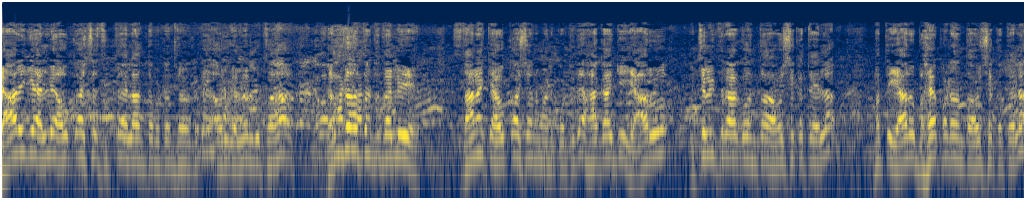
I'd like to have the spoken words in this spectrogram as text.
ಯಾರಿಗೆ ಅಲ್ಲಿ ಅವಕಾಶ ಸಿಗ್ತಾ ಇಲ್ಲ ಅಂತ ಬಿಟ್ಟು ಅಂತ ಹೇಳಿದ್ರೆ ಅವ್ರಿಗೆಲ್ಲರಿಗೂ ಸಹ ಗಂಗಾ ತಟದಲ್ಲಿ ಸ್ನಾನಕ್ಕೆ ಅವಕಾಶವನ್ನು ಮಾಡಿಕೊಟ್ಟಿದೆ. ಹಾಗಾಗಿ ಯಾರು ವಿಚಲಿತರಾಗುವಂತಹ ಅವಶ್ಯಕತೆ ಇಲ್ಲ ಮತ್ತು ಯಾರು ಭಯ ಪಡುವಂತ ಅವಶ್ಯಕತೆ ಇಲ್ಲ.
